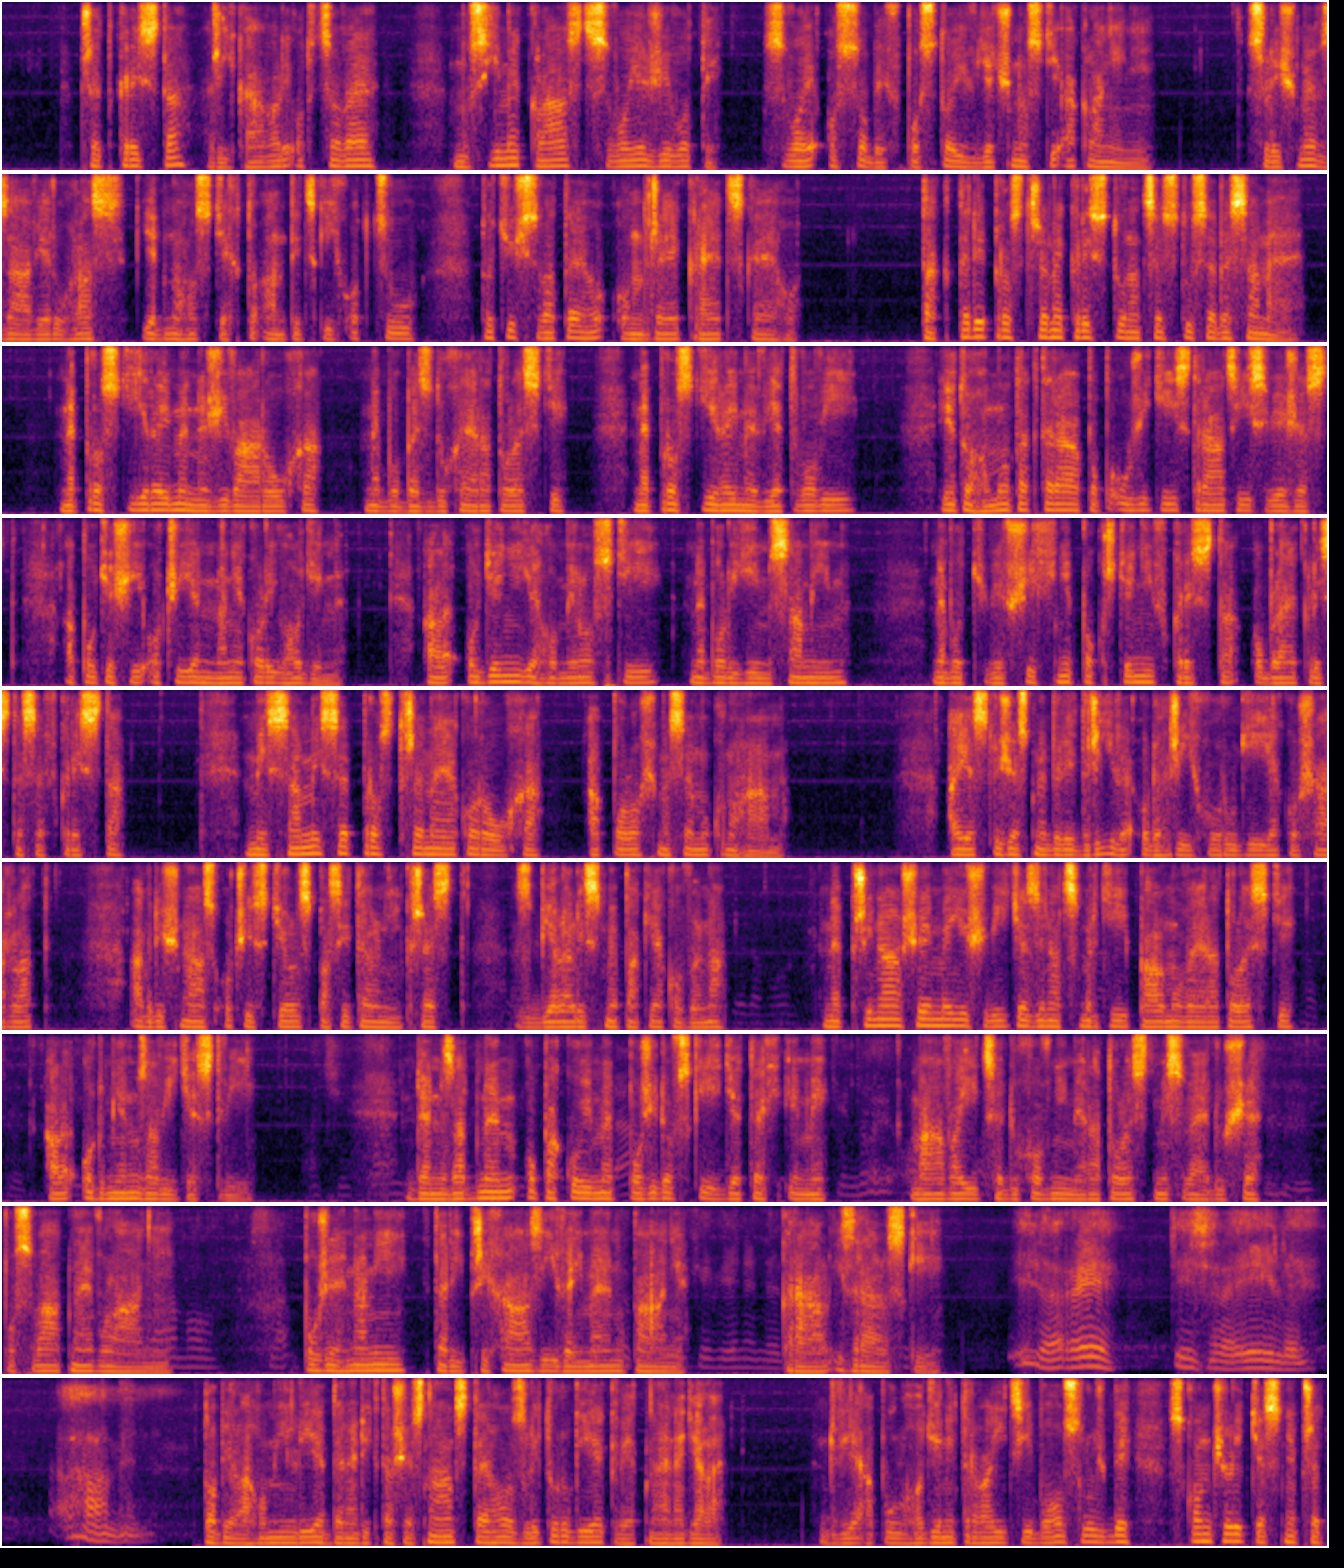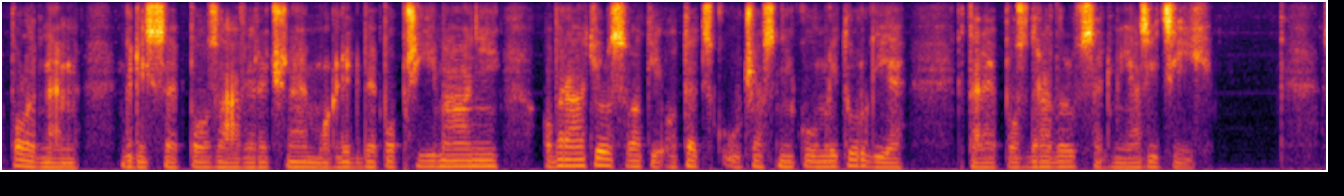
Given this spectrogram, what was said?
Před Krista, říkávali otcové, musíme klást svoje životy, svoje osoby v postoji vděčnosti a klanění. Slyšme v závěru hlas jednoho z těchto antických otců, totiž svatého Ondřeje Krétského. Tak tedy prostřeme Kristu na cestu sebe samé. Neprostírejme neživá roucha nebo bezduché ratolesti, neprostírejme větvový, je to hmota, která po použití ztrácí svěžest a potěší oči jen na několik hodin. Ale odění jeho milostí, neboli jím samým, neboť vy všichni pokřtění v Krista oblékli jste se v Krista. My sami se prostřeme jako roucha a položme se mu k nohám. A jestliže jsme byli dříve od hříchu rudí jako šarlat, a když nás očistil spasitelný křest, zběleli jsme pak jako vlna, nepřinášejme již vítězi nad smrtí palmové ratolesti, ale odměnu za vítězství. Den za dnem opakujme po židovských dětech i my, mávajíce duchovními ratolestmi své duše, posvátné volání. Požehnaný, který přichází ve jménu páně, král izraelský. Amen. To byla homílie Benedikta XVI. z liturgie květné neděle. Dvě a půl hodiny trvající bohoslužby skončily těsně před polednem, kdy se po závěrečné modlitbě po přijímání obrátil svatý otec k účastníkům liturgie, které pozdravil v sedmi jazycích.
